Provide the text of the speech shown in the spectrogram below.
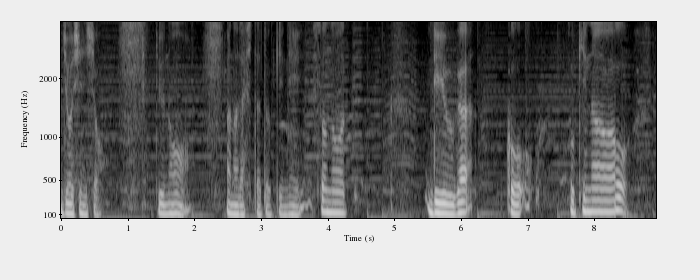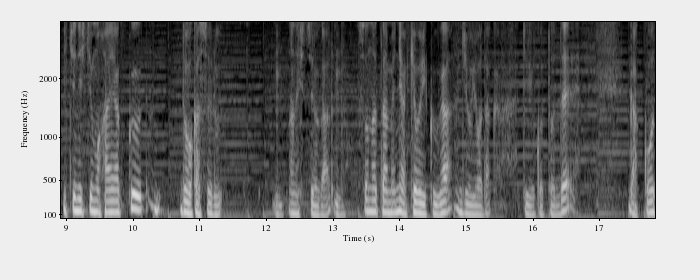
う上申書っていうのをあの出した時にその理由がこう沖縄を一日も早く同化するあの必要があると、うん、そのためには教育が重要だからということで学校を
